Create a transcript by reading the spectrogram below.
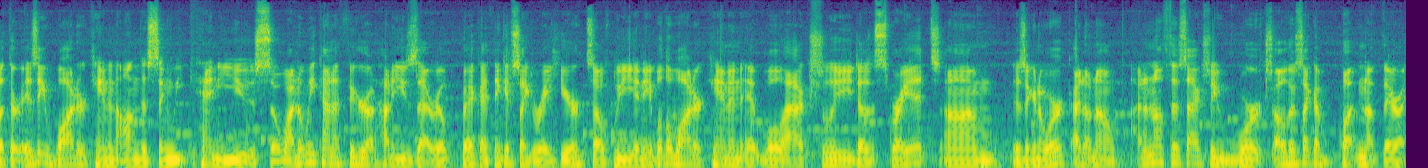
but there is a water cannon on this thing we can use. So why don't we kind of figure out how to use that real quick? I think it's like right here. So if we enable the water cannon, it will actually, does it spray it? Um, is it going to work? I don't know. I don't know if this actually works. Oh, there's like a button up there.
